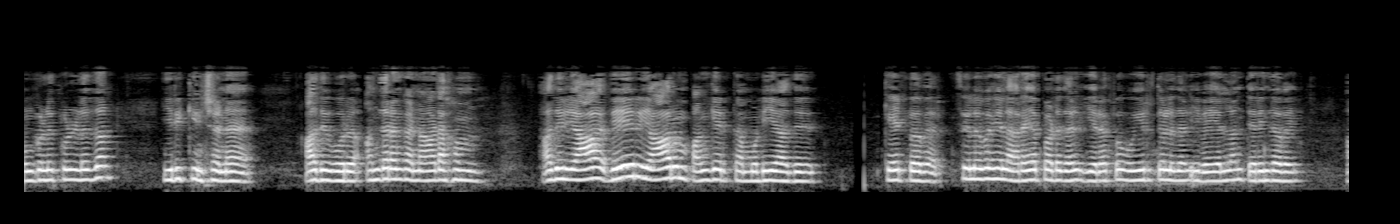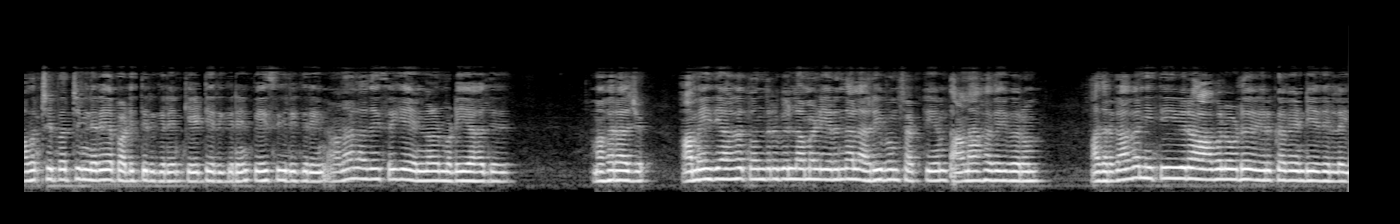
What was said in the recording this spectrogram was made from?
உங்களுக்குள்ளதான் இருக்கின்றன. அது ஒரு அந்தரங்க நாடகம். அதில் யா வேறு யாரும் பங்கேற்க முடியாது. கேட்பவர் சிலுவையில் அறையப்படுதல் இறப்பு உயிர்த்தெழுதல் இவையெல்லாம் தெரிந்தவை. அவற்றை பற்றி நிறைய படித்திருக்கிறேன் கேட்டிருக்கிறேன் பேசியிருக்கிறேன். ஆனால் அதை செய்ய என்னால் முடியாது. மகராஜ் அமைதியாக தொந்தரவில்லாமல் இருந்தால் அறிவும் சக்தியும் தானாகவே வரும். அதற்காக நீ தீவிர ஆவலோடு இருக்க வேண்டியதில்லை.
